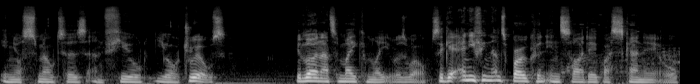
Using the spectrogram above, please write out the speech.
in your smelters and fuel your drills. You'll learn how to make them later as well. So get anything that's broken inside here by scanning it all.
